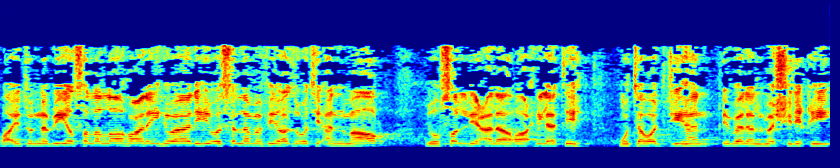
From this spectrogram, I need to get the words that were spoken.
رأيت النبي صلى الله عليه وآله وسلم في غزوة أنمار يصلي على راحلته متوجها قبل المشرق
